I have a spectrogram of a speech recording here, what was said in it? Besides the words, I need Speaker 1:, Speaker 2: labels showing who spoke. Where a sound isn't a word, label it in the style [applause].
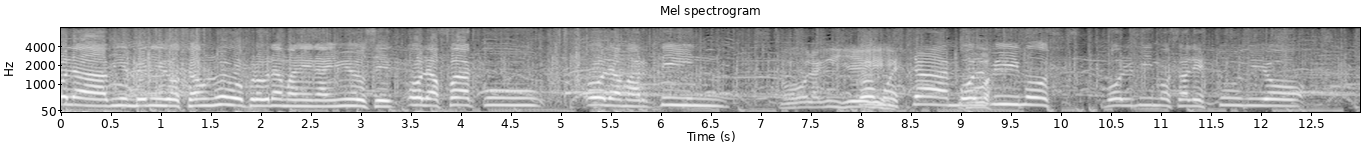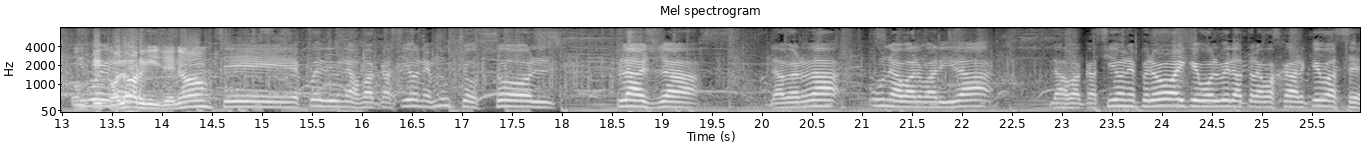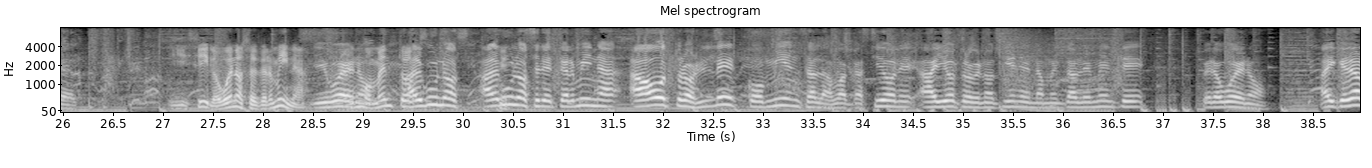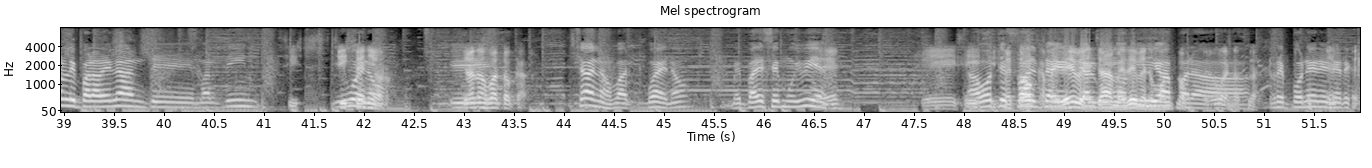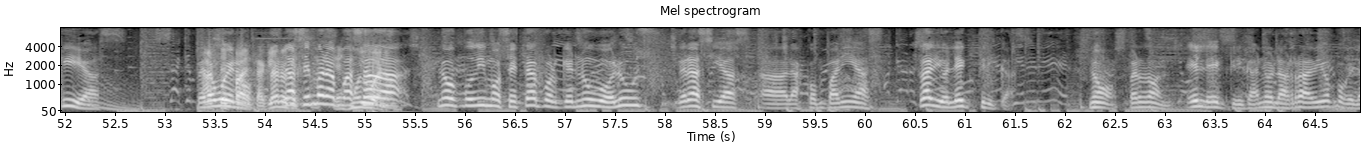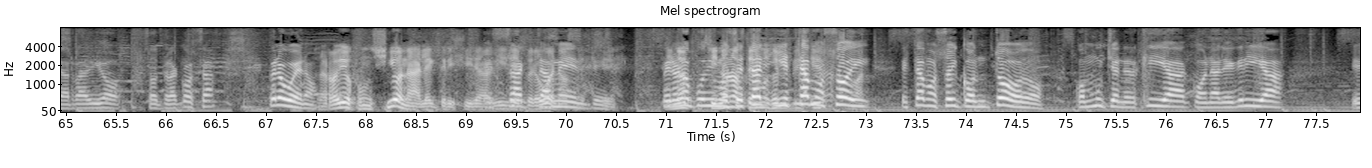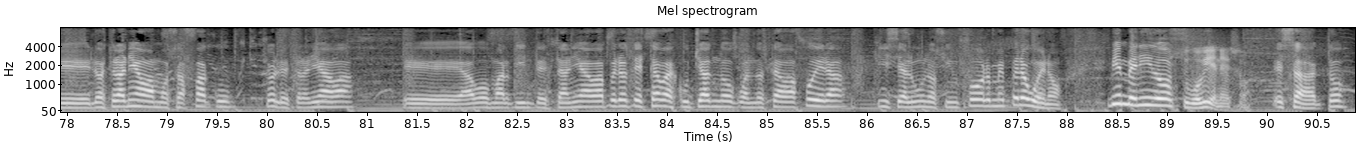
Speaker 1: Hola, bienvenidos a un nuevo programa de Night Music. Hola Facu, hola Martín,
Speaker 2: Hola Guille.
Speaker 1: ¿cómo están? Volvimos, volvimos al estudio.
Speaker 2: ¿Con
Speaker 1: Y
Speaker 2: qué
Speaker 1: bueno,
Speaker 2: color, Guille, no?
Speaker 1: Sí, después de unas vacaciones, mucho sol, playa, la verdad, una barbaridad las vacaciones, pero hay que volver a trabajar, ¿qué va a ser?
Speaker 2: Y sí, lo bueno se termina.
Speaker 1: Y
Speaker 2: En un
Speaker 1: bueno,
Speaker 2: momento.
Speaker 1: algunos, algunos se le termina, a otros le comienzan las vacaciones, hay otros que no tienen lamentablemente, pero bueno, hay que darle para adelante, Martín.
Speaker 2: Sí, sí,
Speaker 1: bueno,
Speaker 2: señor.
Speaker 1: eh,
Speaker 2: Ya nos va a tocar.
Speaker 1: Ya nos va, bueno, me parece muy bien.
Speaker 2: ¿eh? Sí, sí,
Speaker 1: a vos
Speaker 2: sí,
Speaker 1: te falta
Speaker 2: toca, me
Speaker 1: irte
Speaker 2: deben, ya deben montón,
Speaker 1: para
Speaker 2: bueno, claro.
Speaker 1: reponer [laughs] energías. [laughs] Pero
Speaker 2: Hace
Speaker 1: bueno,
Speaker 2: falta, claro
Speaker 1: la semana pasada no pudimos estar porque no hubo luz, gracias a las compañías radioeléctricas. No, perdón, eléctrica, no la radio, porque la radio es otra cosa. Pero bueno,
Speaker 2: La radio funciona a electricidad, Guille, pero bueno.
Speaker 1: exactamente. Pero
Speaker 2: si
Speaker 1: no, pudimos estar y estamos hoy,
Speaker 2: bueno,
Speaker 1: estamos hoy con todo, con mucha energía, con alegría. Eh, lo extrañábamos a Facu, yo lo extrañaba, eh, a vos Martín te extrañaba, pero te estaba escuchando cuando estaba afuera, hice algunos informes, pero bueno, bienvenidos,
Speaker 2: Estuvo bien eso.
Speaker 1: exacto.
